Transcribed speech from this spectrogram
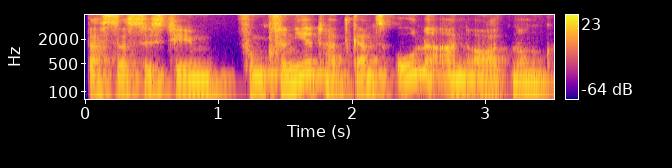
dass das System funktioniert hat, ganz ohne Anordnung.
